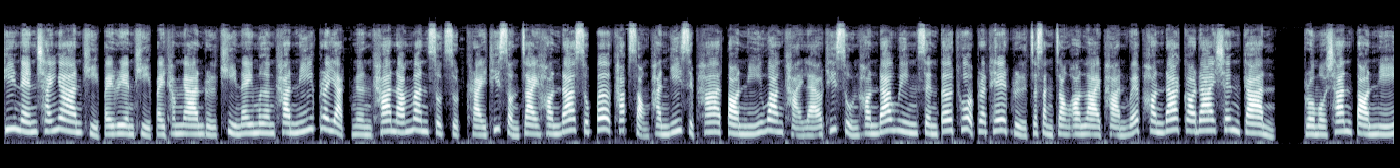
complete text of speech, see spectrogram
ที่เน้นใช้งานขี่ไปเรียนขี่ไปทำงานหรือขี่ในเมืองคันนี้ประหยัดเงินค่าน้ำมันสุดๆ ใครที่สนใจ Honda Super Cup 2025 ตอนนี้วางขายแล้วที่ศูนย์ Honda Wing Center ทั่วประเทศ หรือจะสั่งจองออนไลน์ผ่านเว็บ Honda ก็ได้เช่นกัน โปรโมชั่นตอนนี้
